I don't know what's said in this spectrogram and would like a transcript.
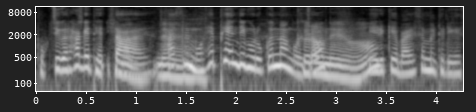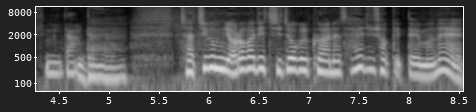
복직을 하게 됐다. 네. 사실 뭐 해피엔딩으로 끝난 거죠. 그러네요. 네, 이렇게 말씀을 드리겠습니다. 네. 자, 지금 여러 가지 지적을 그 안에서 해 주셨기 때문에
